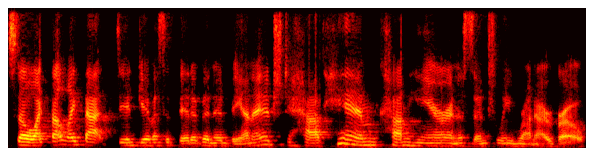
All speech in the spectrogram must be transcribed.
So I felt like that did give us a bit of an advantage to have him come here and essentially run our grow.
